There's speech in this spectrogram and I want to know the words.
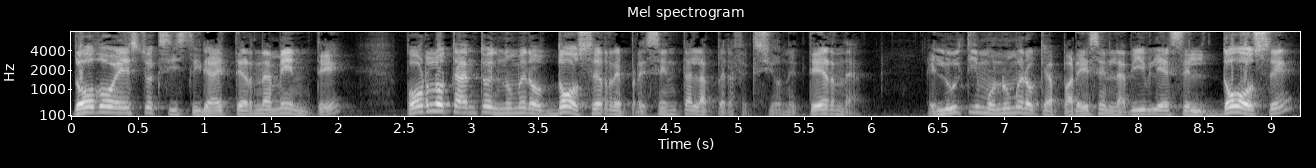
Todo esto existirá eternamente, por lo tanto el número 12 representa la perfección eterna. El último número que aparece en la Biblia es el 12,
